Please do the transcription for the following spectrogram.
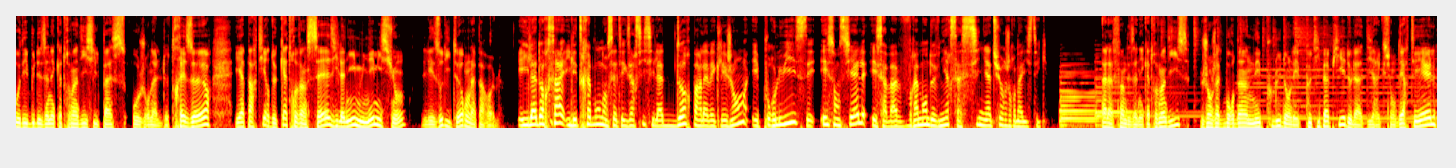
Au début des années 90, il passe au journal de 13h. Et à partir de 96, il anime une émission. Les auditeurs ont la parole. Et il adore ça, il est très bon dans cet exercice, il adore parler avec les gens, et pour lui, c'est essentiel, et ça va vraiment devenir sa signature journalistique. À la fin des années 90, Jean-Jacques Bourdin n'est plus dans les petits papiers de la direction d'RTL.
